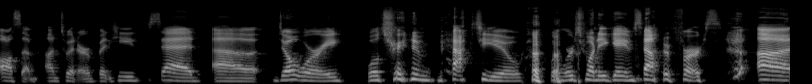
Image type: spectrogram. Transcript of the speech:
awesome on Twitter, but he said, uh, don't worry, we'll trade him back to you when we're 20 games out of first uh,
